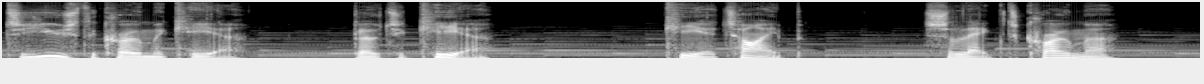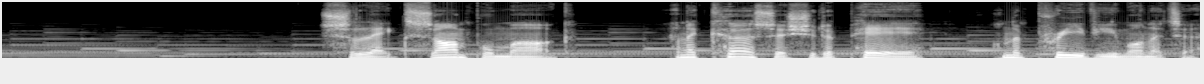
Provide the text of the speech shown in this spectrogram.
To use the chroma keyer, go to Keyer, Keyer Type, select Chroma, select Sample Mark, and a cursor should appear on the preview monitor.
